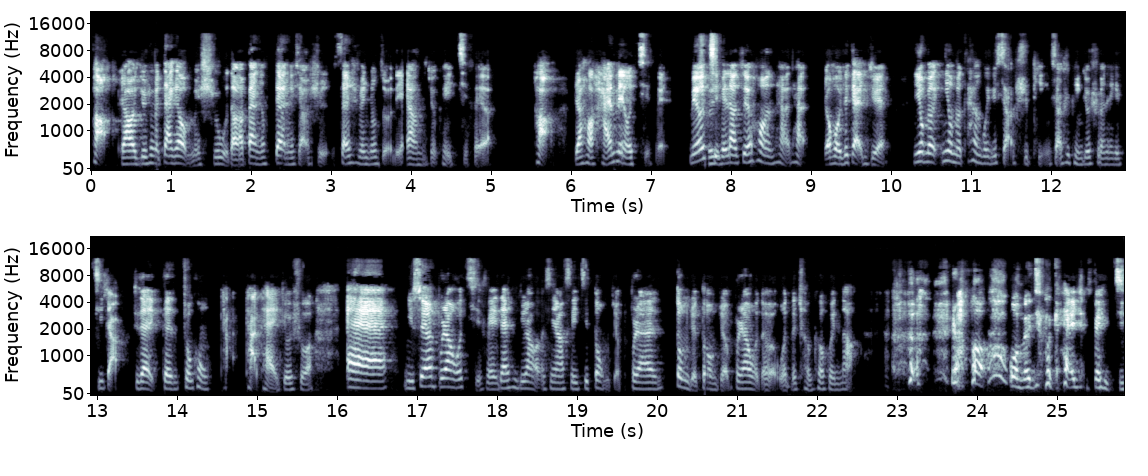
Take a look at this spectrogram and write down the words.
好，然后就说大概我们十五到半个半个小时，三十分钟左右的样子就可以起飞了，好，然后还没有起飞，没有起飞到最后呢，他他，然后我就感觉。你有没有你有没有看过一个小视频？小视频就说那个机长就在跟中控塔塔台就说：“哎，你虽然不让我起飞，但是就让我先让飞机动着，不然动着动着，不然我的我的乘客会闹。”然后我们就开着飞机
